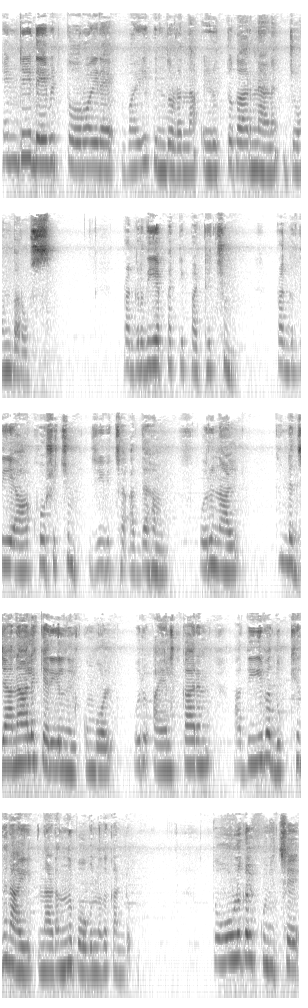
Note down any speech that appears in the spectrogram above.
ഹെൻറി ഡേവിഡ് തോറോയുടെ വഴി പിന്തുടർന്ന എഴുത്തുകാരനാണ് ജോൺ ബറോസ്. പ്രകൃതിയെപ്പറ്റി പഠിച്ചും പ്രകൃതിയെ ആഘോഷിച്ചും ജീവിച്ച അദ്ദേഹം ഒരു നാൾ തന്റെ ജനാലയ്ക്കരികിൽ നിൽക്കുമ്പോൾ ഒരു അയൽക്കാരൻ അതീവ ദുഃഖിതനായി നടന്നു പോകുന്നത് കണ്ടു. തോളുകൾ കുനിച്ച്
